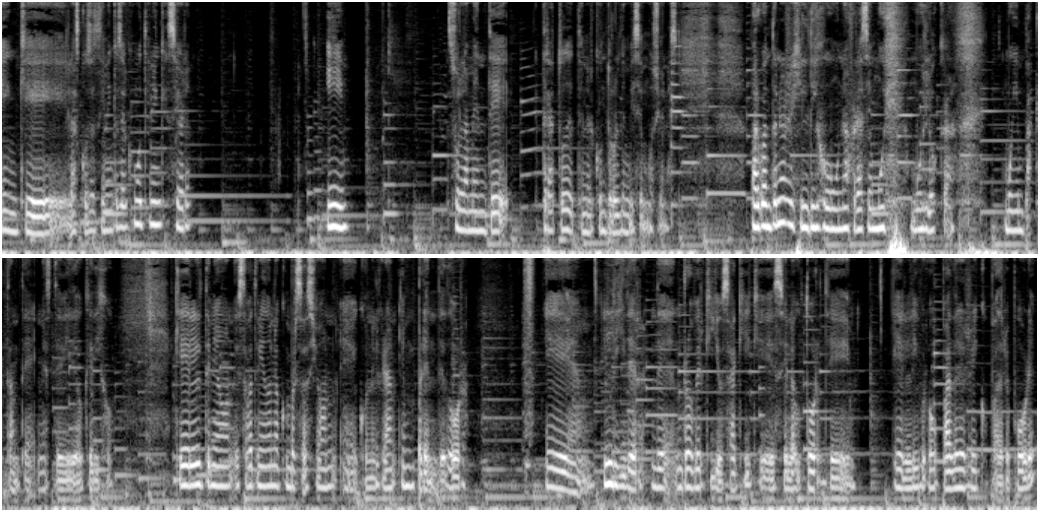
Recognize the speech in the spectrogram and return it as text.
en que las cosas tienen que ser como tienen que ser y solamente trato de tener control de mis emociones. Marco Antonio Regil dijo una frase muy, muy loca, muy impactante en este video que dijo que él tenía, estaba teniendo una conversación eh, con el gran emprendedor, eh, líder de Robert Kiyosaki, que es el autor de el libro Padre Rico, Padre Pobre,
